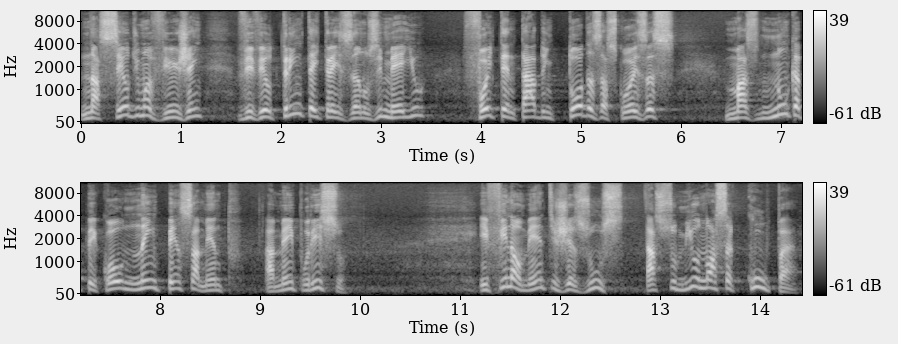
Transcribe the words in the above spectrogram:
nasceu de uma virgem, viveu 33 anos e meio, foi tentado em todas as coisas, mas nunca pecou nem pensamento. Amém por isso? E finalmente Jesus assumiu nossa culpa,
